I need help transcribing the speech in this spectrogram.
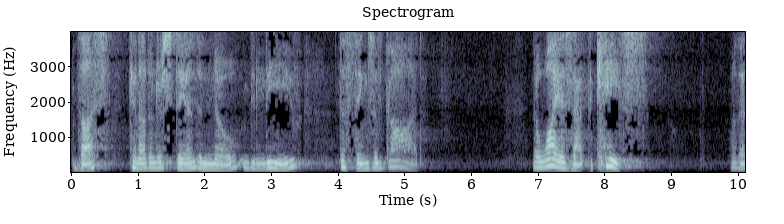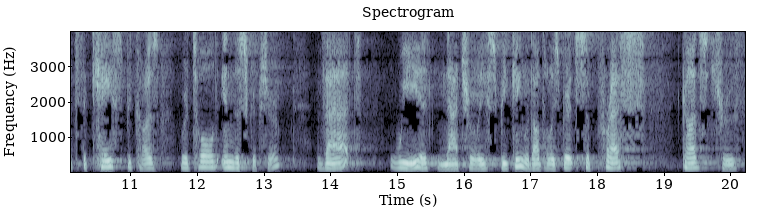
thus cannot understand and know and believe the things of God. Now, why is that the case? Well, that's the case because we're told in the scripture that we, naturally speaking, without the Holy Spirit, suppress God's truth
